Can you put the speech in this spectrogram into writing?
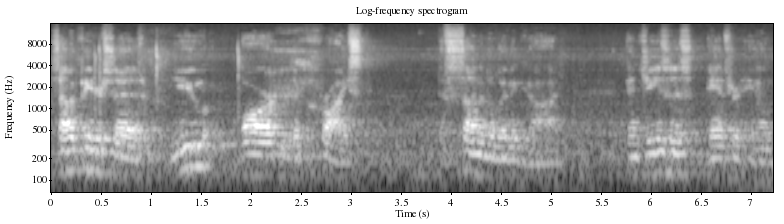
Simon Peter says, You are the Christ, the Son of the living God. And Jesus answered him,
